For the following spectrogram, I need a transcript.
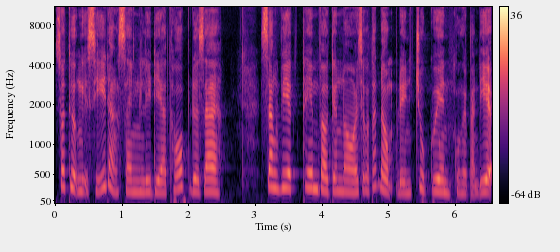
do Thượng nghị sĩ Đảng Xanh Lydia Thorpe đưa ra, rằng việc thêm vào tiếng nói sẽ có tác động đến chủ quyền của người bản địa.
